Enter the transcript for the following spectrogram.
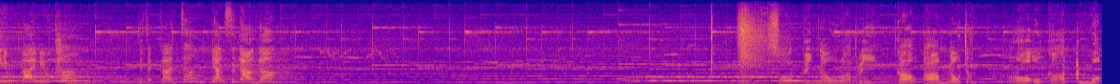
ที่อยู่ปลายนิ้วข้างจะจัดการเจ้าอย่างสง่างาม ซ่อนในเงาราตรี ก้าวตามเงาจันทร์รอโอกาสอันเหมาะ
